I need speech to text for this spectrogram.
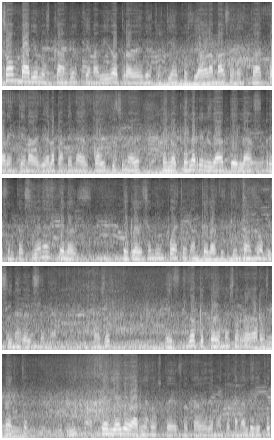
son varios los cambios que han habido a través de estos tiempos y ahora más en esta cuarentena debido a la pandemia del COVID-19 en lo que es la realidad de las presentaciones de las declaración de impuestos ante las distintas oficinas del Señor. Entonces, es lo que podemos cerrar al respecto y quería llevarles a ustedes a través de nuestro canal de YouTube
